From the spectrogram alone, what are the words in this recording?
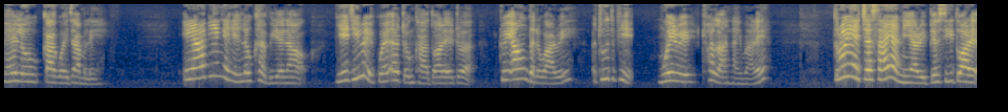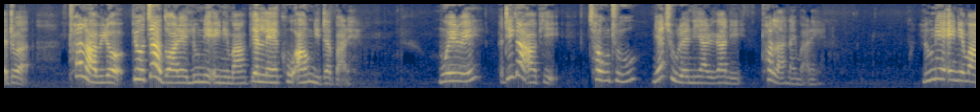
ဘယ်လိုကာကွယ်ကြမလဲအင်အားပြင်းငလျင်လှုပ်ခတ်ပြီးတဲ့နောက်မြေကြီးတွေကွဲအပ်တုန်ခါသွားတဲ့အတွက်တွေးအောင်တရဝါတွေအထူးသဖြင့် မွေးတွေထွက်လာနိုင်ပါတယ်သူတို့ရဲ့ကျက်စားရနေရာတွေပျက်စီးသွားတဲ့အတွက်ထွက်လာပြီးတော့ပြိုကျသွားတဲ့လူနေအိမ်တွေမှာပြန်လဲခိုအောင်နေတတ်ပါတယ်မွေးတွေအဓိကအားဖြင့်ခြုံထူမျက်ထူတဲ့နေရာတွေကနေထွက်လာနိုင်ပါတယ်လူနေအိမ်တွေမှာ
